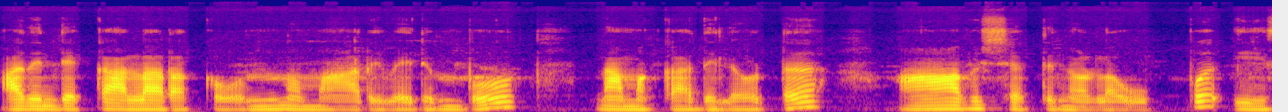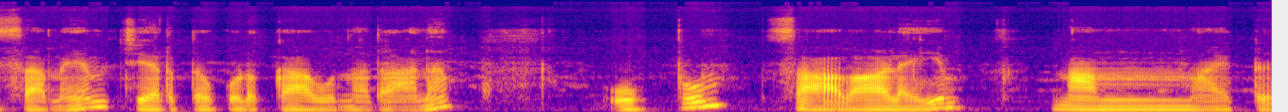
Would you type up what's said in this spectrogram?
അതിന്റെ കളറൊക്കെ ഒന്ന് മാറി വരുമ്പോൾ നമുക്കതിലോട്ട് ആവശ്യത്തിനുള്ള ഉപ്പ് ഈ സമയം ചേർത്ത് കൊടുക്കാവുന്നതാണ്. ഉപ്പും സവാളയും നന്നായിട്ട്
